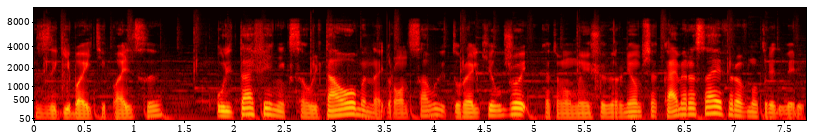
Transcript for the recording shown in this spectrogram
Загибайте пальцы. Ульта Феникса, ульта Омена, дрон Совы, турель Killjoy, к этому мы еще вернемся, камера Сайфера внутри двери.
